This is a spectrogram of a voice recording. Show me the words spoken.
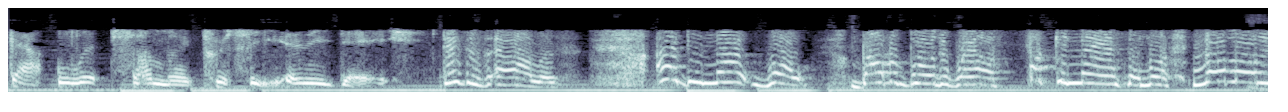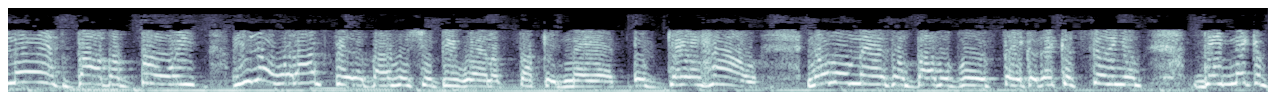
fat lips on my pussy any day. This is Alice. I do not want Baba Booey to wear a fucking mask no more. No more mask, Baba Booey. You know what I feel about who should be wearing a fucking mask? It's Gay Howard. No more mask on Baba Booey's face 'cause they consider him, they making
